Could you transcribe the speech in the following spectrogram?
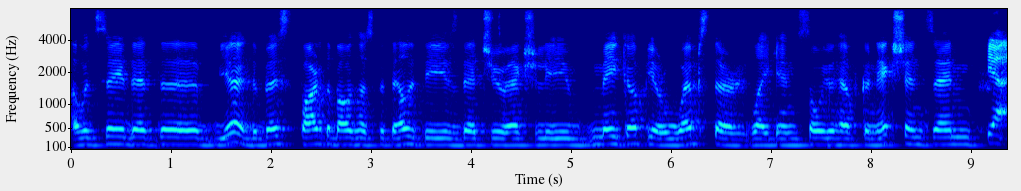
I would say that uh, yeah, the best part about hospitality is that you actually make up your Webster, like, and so you have connections, and yeah,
